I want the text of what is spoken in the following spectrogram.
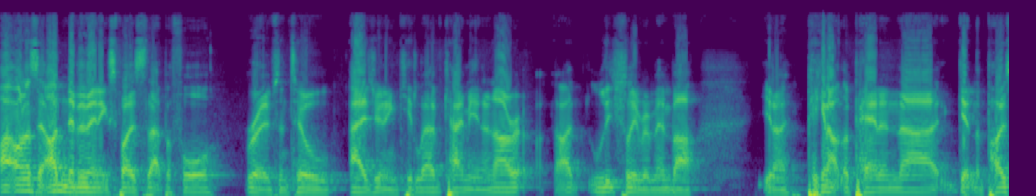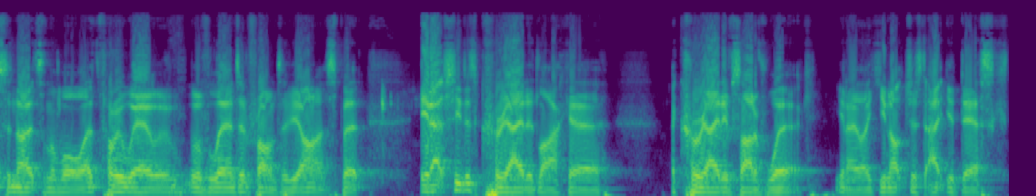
I, honestly, I'd never been exposed to that before, Rubes, until Adrian and KinLab came in, and I, I literally remember you know, picking up the pen and uh, getting the post-it notes on the wall. That's probably where we've, we've learned it from, to be honest. But it actually just created like a, a creative side of work. You know, like you're not just at your desk,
